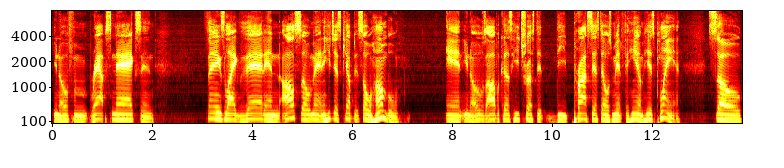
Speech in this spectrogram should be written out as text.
you know, from rap snacks and things like that. And also, man, he just kept it so humble. And, you know, it was all because he trusted the process that was meant for him, his plan. So,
